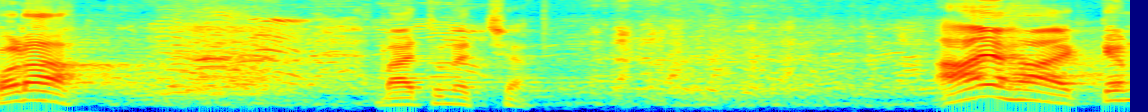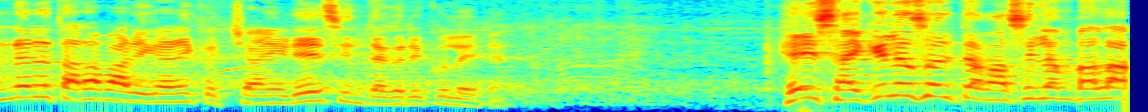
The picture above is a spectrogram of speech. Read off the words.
কড়া। বাইথুন আচ্ছা। আয় হায়, কেমনে রে তারা বাড়ি গাড়ি করছে? আমি রে চিন্তা করি কুলাই না হেই, সাইকেলে চলতাম, আসিলাম বালা,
